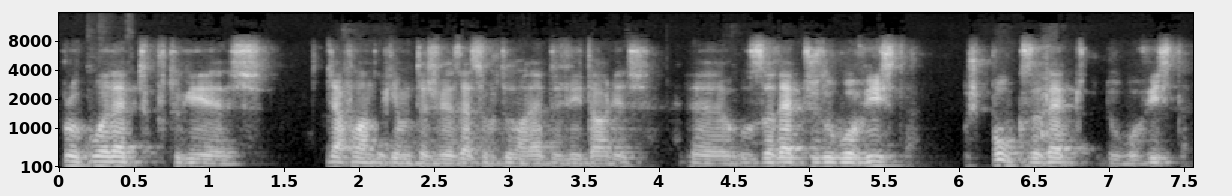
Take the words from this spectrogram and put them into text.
porque o adepto português, já falamos aqui muitas vezes, é sobretudo um adepto de vitórias. Uh, os adeptos do Boa Vista, os poucos adeptos do Boa Vista,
